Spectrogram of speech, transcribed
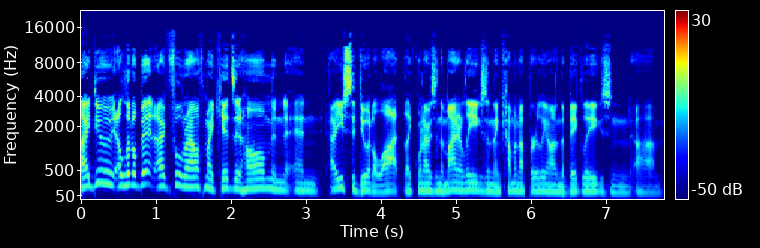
I do a little bit. I fool around with my kids at home, and and I used to do it a lot. Like when I was in the minor leagues, and then coming up early on in the big leagues, and um,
